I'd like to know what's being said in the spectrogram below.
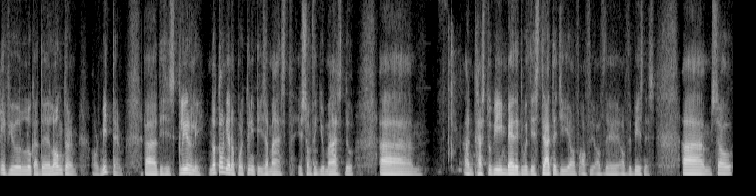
if you look at the long term or mid term, uh, this is clearly not only an opportunity, it's a must, it's something you must do. Um, and has to be embedded with the strategy of, of, the, of the of the business. Um, so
